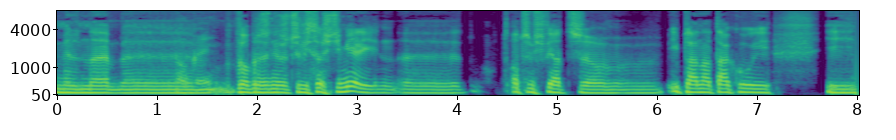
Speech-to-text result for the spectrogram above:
mylne y, okay. wyobrażenie rzeczywistości mieli, y, o czym świadczy i plan ataku, i, i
